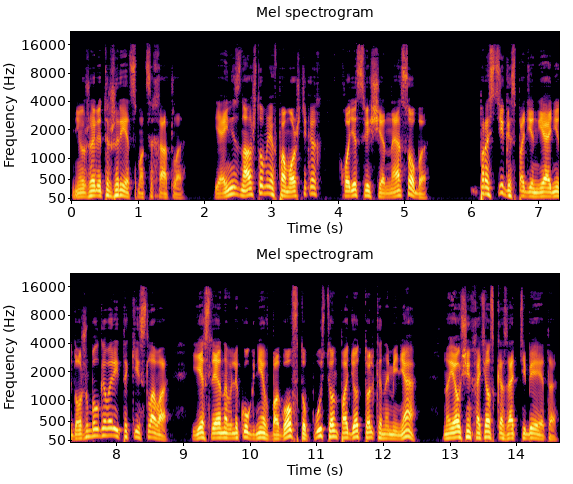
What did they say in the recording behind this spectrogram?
Неужели ты жрец Мацехатла? Я и не знал, что у меня в помощниках ходит священная особа. Прости, господин, я не должен был говорить такие слова. Если я навлеку гнев богов, то пусть он пойдет только на меня, но я очень хотел сказать тебе это.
